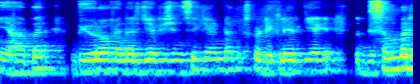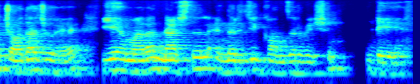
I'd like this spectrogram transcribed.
यहाँ पर ब्यूरो ऑफ़ एनर्जी एफिशिएंसी के अंडर इसको डिक्लेयर किया गया। तो दिसंबर 14 जो है, ये हमारा नेशनल एनर्जी कंजर्वेशन डे है।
